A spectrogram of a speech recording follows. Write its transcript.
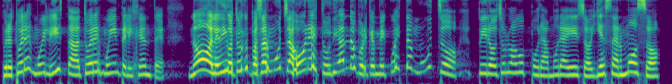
pero tú eres muy lista, tú eres muy inteligente. No, le digo, tengo que pasar muchas horas estudiando porque me cuesta mucho, pero yo lo hago por amor a ellos y es hermoso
